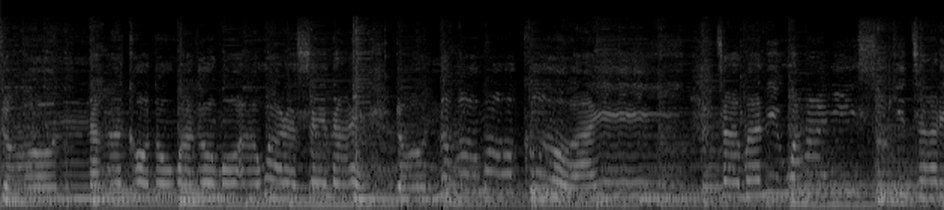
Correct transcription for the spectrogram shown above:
どんなことはせないどのもこの愛。たまには言い過ぎたり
